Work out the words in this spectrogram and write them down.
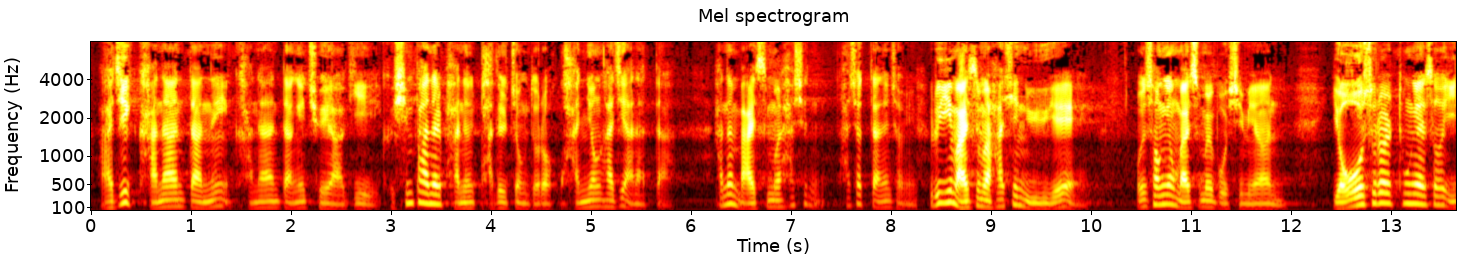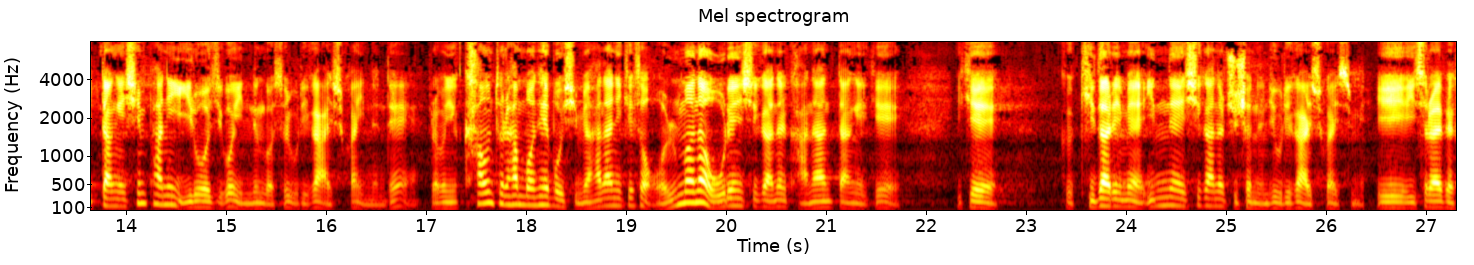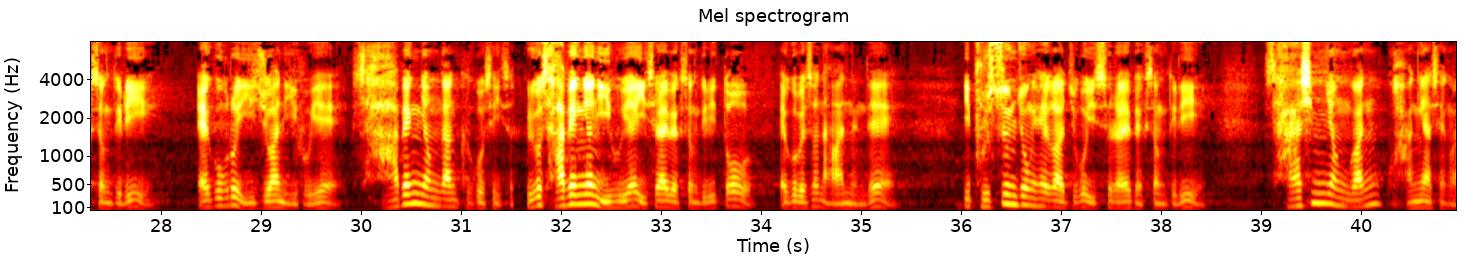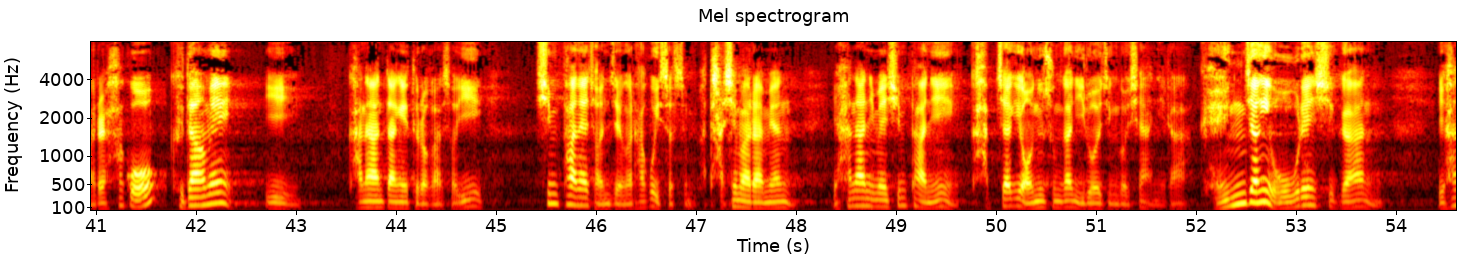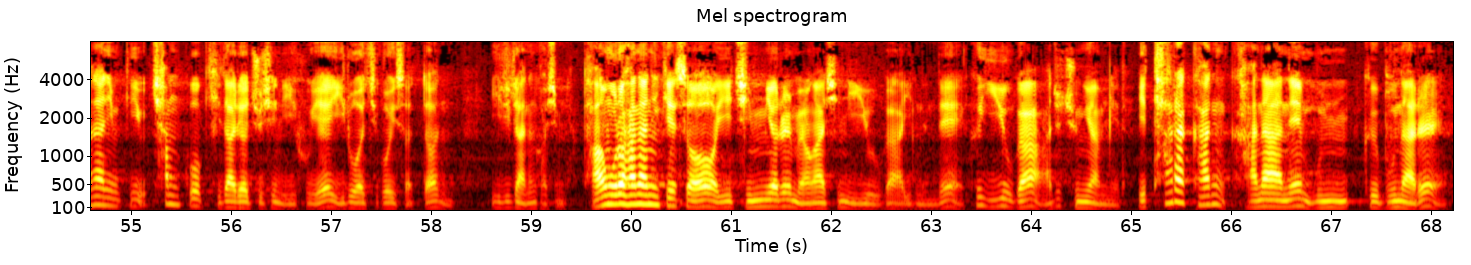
아직 가나안 땅의 가나안 땅의 죄악이 그 심판을 받을 정도로 관영하지 않았다. 하는 말씀을 하신, 하셨다는 점입니다. 그리고 이 말씀을 하신 이후에 오늘 성경 말씀을 보시면 여호수를 통해서 이 땅의 심판이 이루어지고 있는 것을 우리가 알 수가 있는데 여러분 이 카운트를 한번 해보시면 하나님께서 얼마나 오랜 시간을 가나안 땅에게 이게 그 기다림의 인내의 시간을 주셨는지 우리가 알 수가 있습니다. 이 이스라엘 백성들이 애굽으로 이주한 이후에 400년간 그곳에 있었. 그리고 400년 이후에 이스라엘 백성들이 또 애굽에서 나왔는데 이 불순종해가지고 이스라엘 백성들이 40년간 광야 생활을 하고 그 다음에 이 가나안 땅에 들어가서 이 심판의 전쟁을 하고 있었습니다. 다시 말하면 하나님의 심판이 갑자기 어느 순간 이루어진 것이 아니라 굉장히 오랜 시간 하나님께 참고 기다려 주신 이후에 이루어지고 있었던 일이라는 것입니다. 다음으로 하나님께서 이 진멸을 명하신 이유가 있는데 그 이유가 아주 중요합니다. 이 타락한 가나안의 문, 그 문화를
